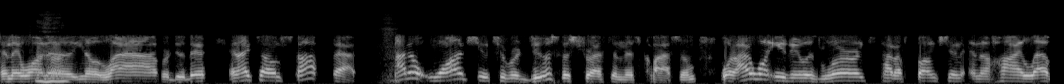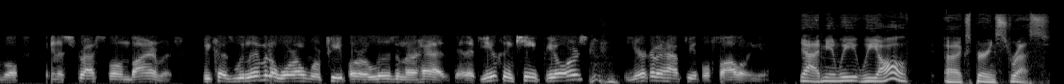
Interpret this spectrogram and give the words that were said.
and they want to Uh-huh. you know laugh or do this. And I tell them stop that. I don't want you to reduce the stress in this classroom. What I want you to do is learn how to function at a high level in a stressful environment. Because we live in a world where people are losing their heads, and if you can keep yours, you're going to have people following you. Yeah, I mean, we we all uh, experience stress,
